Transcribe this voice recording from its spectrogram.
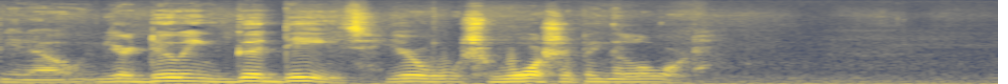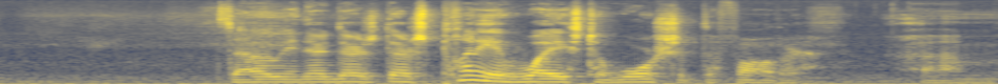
you know, you're doing good deeds. You're worshiping the Lord. So I mean, there, there's there's plenty of ways to worship the Father, um,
